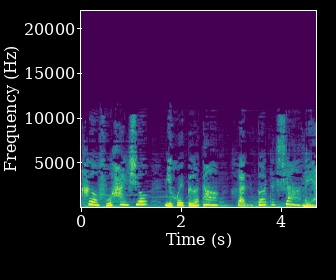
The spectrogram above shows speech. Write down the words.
克服害羞，你会得到很多的笑脸。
